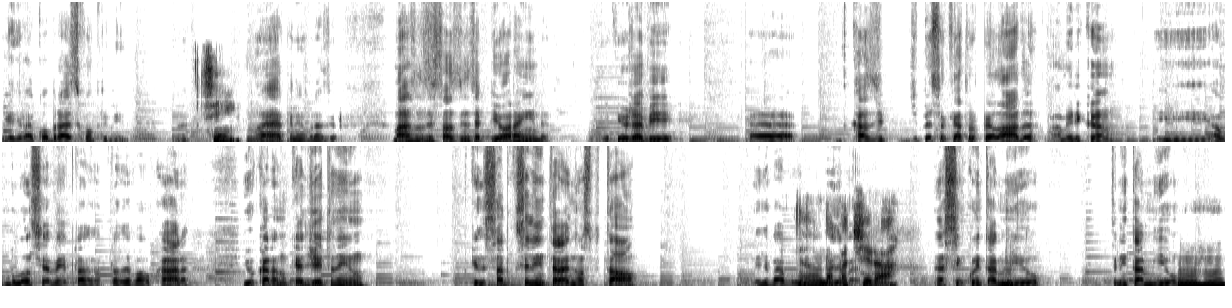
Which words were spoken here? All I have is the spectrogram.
E ele vai cobrar esse comprimido. Né? Sim. Não é que nem o Brasil. Mas nos Estados Unidos é pior ainda. Porque eu já vi é, caso de, de pessoa que é atropelada, americano. E a ambulância vem para levar o cara e o cara não quer de jeito nenhum. Porque ele sabe que se ele entrar no hospital, ele vai. Não dá pra vai, tirar né, 50 mil, 30 mil. Uhum.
